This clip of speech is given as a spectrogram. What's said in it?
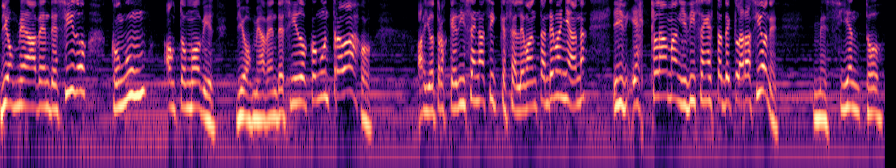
Dios me ha bendecido con un automóvil. Dios me ha bendecido con un trabajo. Hay otros que dicen así, que se levantan de mañana y exclaman y dicen estas declaraciones. Me siento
